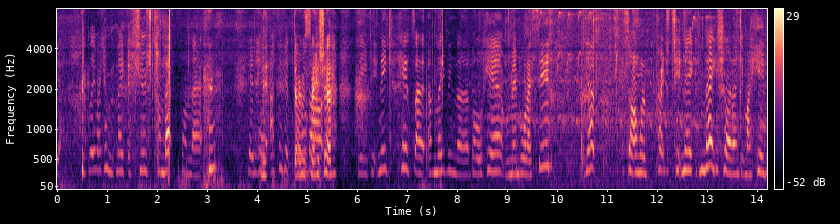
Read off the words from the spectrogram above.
Yeah, I believe I can make a huge comeback from that head hit. I think it's Dome all about smasher. the technique. Hence, I, I'm leaving the bottle here. Remember what I said? Yep. So I'm going to practice technique. Make sure I don't get my head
